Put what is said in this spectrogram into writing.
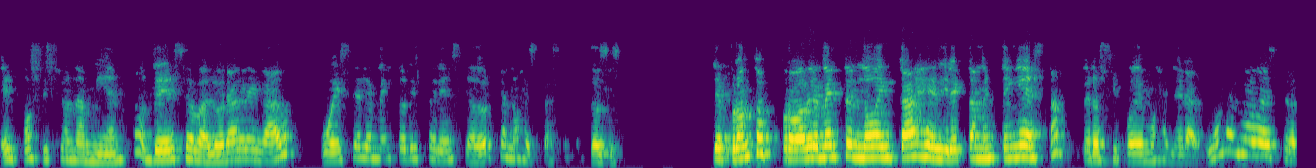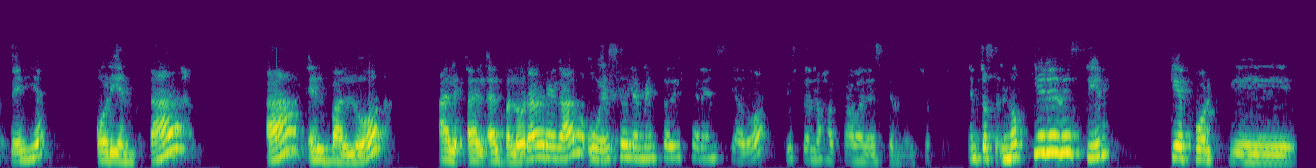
el posicionamiento de ese valor agregado o ese elemento diferenciador que nos está haciendo. Entonces, de pronto probablemente no encaje directamente en esta, pero sí podemos generar una nueva estrategia orientada a el valor, al, al, valor agregado o ese elemento diferenciador que usted nos acaba de hacer. Entonces, no quiere decir que porque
